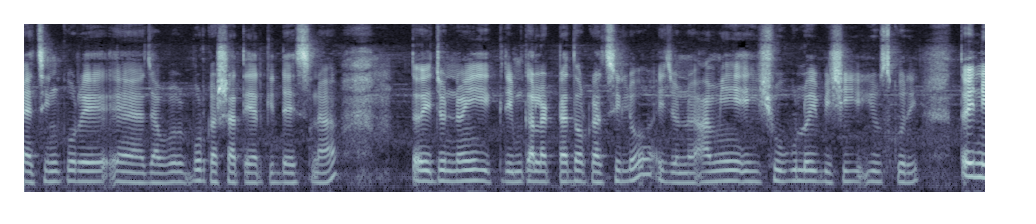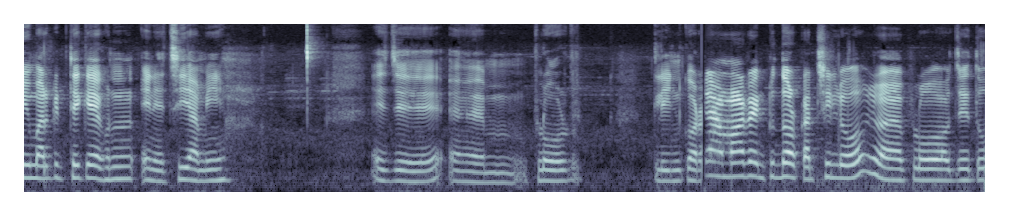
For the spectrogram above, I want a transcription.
ম্যাচিং করে যাব বোরকার সাথে আর কি ড্রেস না। তো এই জন্যই ক্রিম কালারটা দরকার ছিল। এই জন্য আমি এই শুগুলোই বেশি ইউজ করি। তো এই নিউ মার্কেট থেকে এখন এনেছি আমি এই যে ফ্লোর ক্লিন করা। আমার একটু দরকার ছিল ফ্লোর যেহেতু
